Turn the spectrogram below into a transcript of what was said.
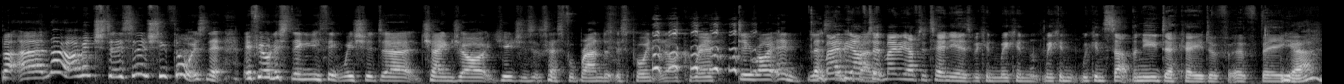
But uh, no, I'm interested. It's an interesting thought, isn't it? If you're listening and you think we should uh, change our hugely successful brand at this point in our career, do write in. Let's maybe after it. maybe after ten years we can we can we can we can start the new decade of, of being Yeah.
